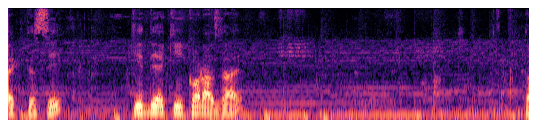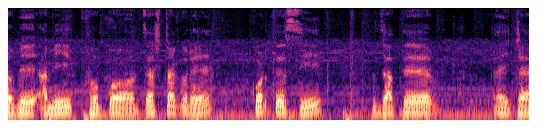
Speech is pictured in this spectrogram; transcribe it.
দেখতেছি কি দিয়ে কি করা যায়। তবে আমি খুব চেষ্টা করে করতেছি যাতে এইটা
